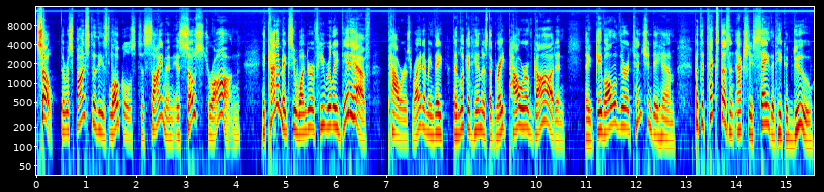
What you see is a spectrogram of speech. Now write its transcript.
So, the response to these locals to Simon is so strong, it kind of makes you wonder if he really did have powers, right? I mean, they, they look at him as the great power of God and they gave all of their attention to him. But the text doesn't actually say that he could do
